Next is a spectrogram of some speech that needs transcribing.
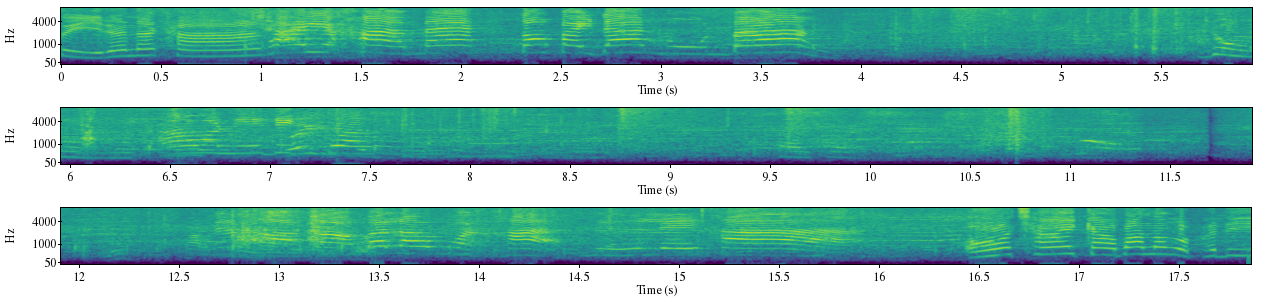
สีด้วยนะคะ ใช่ค่ะแม่ต้องไปด้านนู้นบ้างดูเอาวันนี้ดีกว่าแม่ขอกล่าวว่าเราหมดค่ะซื้อเลยค่ะอ๋อใช่กาวบ้านเราหมดพอดี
